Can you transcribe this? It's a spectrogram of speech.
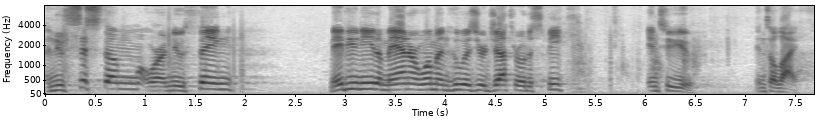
a new system, or a new thing. Maybe you need a man or woman who is your Jethro to speak into you, into life.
